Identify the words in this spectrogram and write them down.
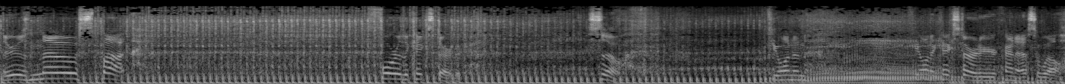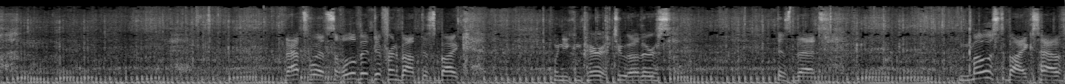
there is no spot for the Kickstarter. So, if you want an if you want a Kickstarter, you're kind of SOL. That's what's a little bit different about this bike when you compare it to others is that most bikes have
